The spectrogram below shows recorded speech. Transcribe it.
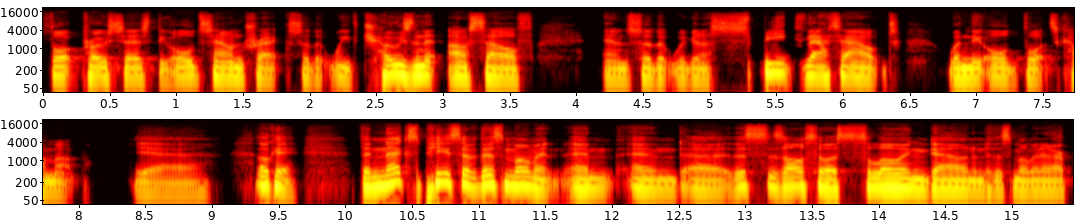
thought process, the old soundtrack, so that we've chosen it ourselves and so that we're going to speak that out when the old thoughts come up. Yeah. Okay. The next piece of this moment, and and uh, this is also a slowing down into this moment in our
